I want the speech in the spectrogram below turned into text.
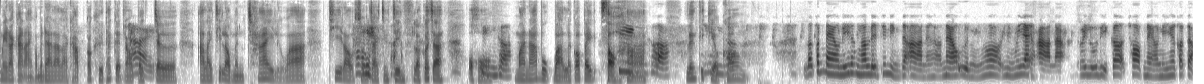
ไม่รักการอ่านก็ไม่ได้แล้วล่ะครับ ก็คือถ้าเกิดเราไปเจออะไรที่เรามันใช่หรือว่า ที่เราสนใจจริง ๆ เราก็จะโอ้โห มานะบุกบั่นแล้วก็ไปสอหา เรื่องที่เกี่ยวข้อง แล้วก็แนวนี้ทั้งนั้นเลยที่หนิงจะอ่านนะคะ แนวอื่นหนิงก็หนิงไม่อยากอ่านละไม่รู้ดิก็ชอบแนวนี้ก็จะ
